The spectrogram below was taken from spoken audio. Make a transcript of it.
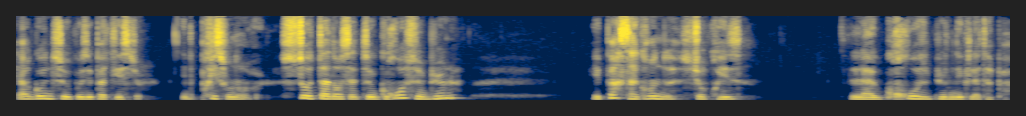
Ergo ne se posait pas de questions. Il prit son envol, sauta dans cette grosse bulle et par sa grande surprise, la grosse bulle n'éclata pas.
